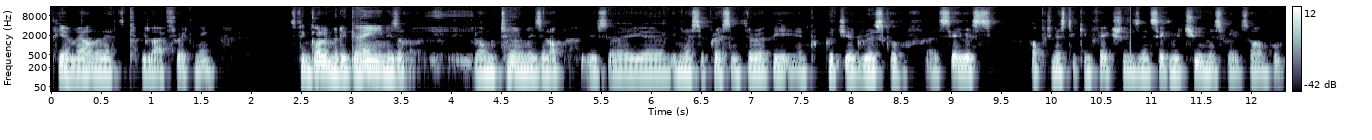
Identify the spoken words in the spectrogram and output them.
PML, and that could be life-threatening. Fingolimod again is long term is an op- is a uh, immunosuppressant therapy and could put you at risk of uh, serious opportunistic infections and secondary tumors, for example.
